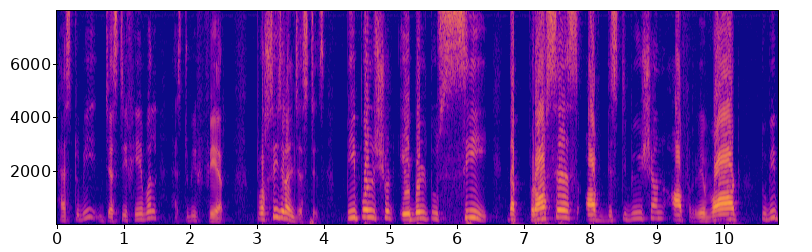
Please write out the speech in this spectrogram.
has to be justifiable, has to be fair. Procedural justice, people should able to see the process of distribution of reward to be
